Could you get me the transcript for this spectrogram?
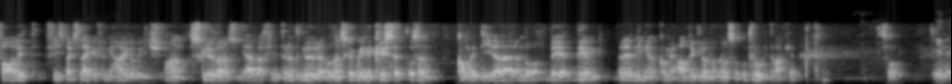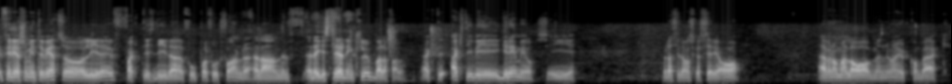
farligt frisparksläge för Mihailovic. Och han skruvar den så jävla fint runt muren och den ska gå in i krysset och sen kommer Dida där ändå. Det, det, räddningen kommer jag aldrig glömma. Den var så otroligt vacker. Så. In, för er som inte vet så lirar ju faktiskt Dida fotboll fortfarande. Eller han är registrerad i en klubb i alla fall. Aktiv, aktiv i Gremios i brasilianska Serie A. Även om han la av, men nu har han gjort comeback.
